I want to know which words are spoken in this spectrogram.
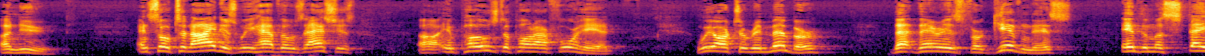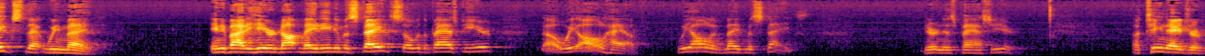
anew. And so tonight, as we have those ashes uh, imposed upon our forehead, we are to remember that there is forgiveness in the mistakes that we make. Anybody here not made any mistakes over the past year? No, we all have. We all have made mistakes during this past year. A teenager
